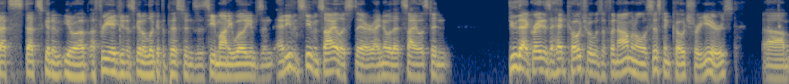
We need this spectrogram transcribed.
that's that's going to you know a, a, free agent is going to look at the Pistons and see Monty Williams and and even Stephen Silas there. I know that Silas didn't do that great as a head coach, but was a phenomenal assistant coach for years. Um,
